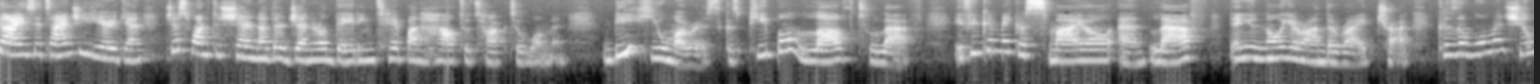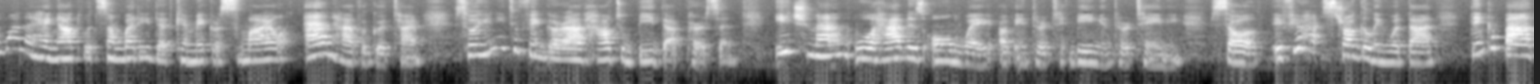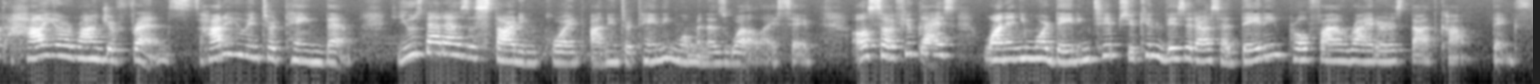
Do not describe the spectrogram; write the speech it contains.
guys, it's Angie here again. Just want to share another general dating tip on how to talk to women. Be humorous because people love to laugh. If you can make her smile and laugh, then you know you're on the right track. Because a woman, she'll want to hang out with somebody that can make her smile and have a good time. So you need to figure out how to be that person. Each man will have his own way of being entertaining. So if you're struggling with that, think about how you're around your friends. How do you entertain them? Use that as a starting point on entertaining women as well, I say. Also, if you guys want any more dating tips, you can visit us at datingprofilewriters.com. Thanks.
